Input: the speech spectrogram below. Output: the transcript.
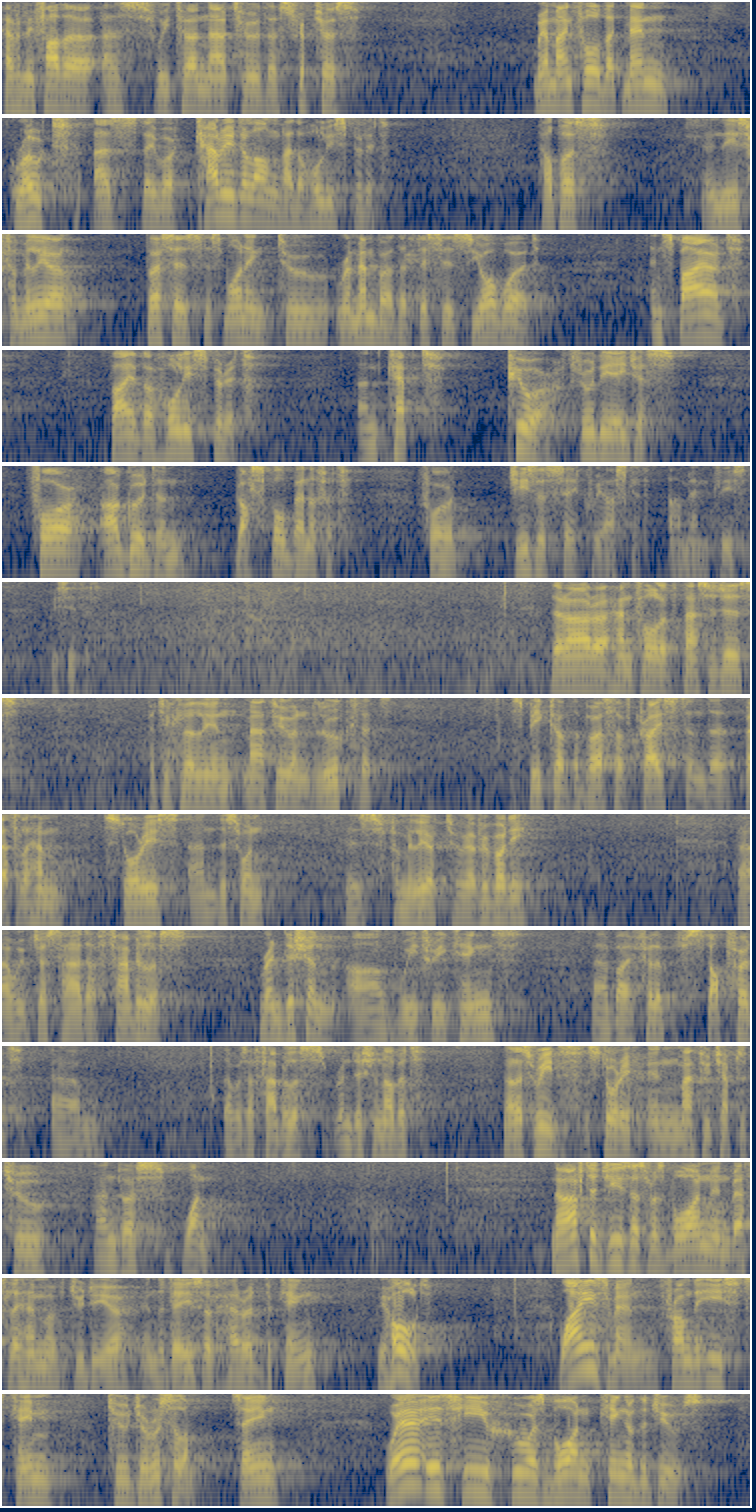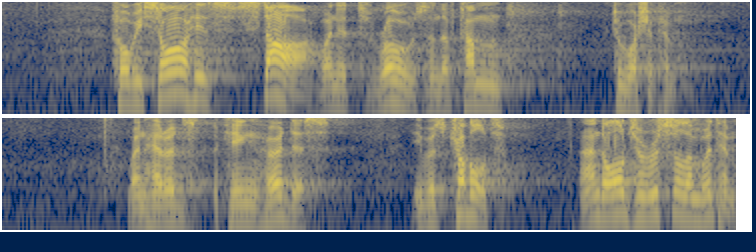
Heavenly Father, as we turn now to the scriptures, we are mindful that men wrote as they were carried along by the Holy Spirit. Help us in these familiar verses this morning to remember that this is your word, inspired by the Holy Spirit and kept pure through the ages for our good and gospel benefit. For Jesus' sake, we ask it. Amen. Please be seated. There are a handful of passages, particularly in Matthew and Luke, that speak of the birth of Christ and the Bethlehem stories, and this one is familiar to everybody. Uh, we've just had a fabulous rendition of We Three Kings uh, by Philip Stopford. Um, that was a fabulous rendition of it. Now let's read the story in Matthew chapter 2 and verse 1. Now, after Jesus was born in Bethlehem of Judea in the days of Herod the king, behold, wise men from the east came to Jerusalem, saying, Where is he who was born king of the Jews? For we saw his star when it rose and have come to worship him. When Herod the king heard this, he was troubled, and all Jerusalem with him.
